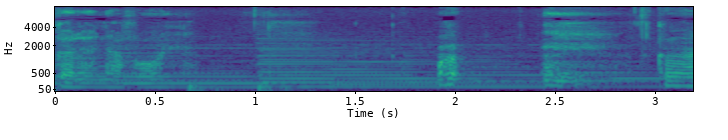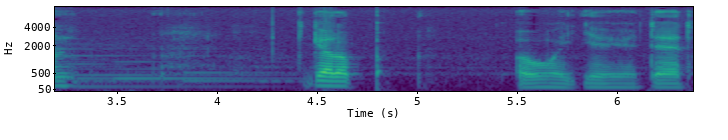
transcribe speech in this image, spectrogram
Got another one. Come on. Get up. Oh wait, yeah, you're dead.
